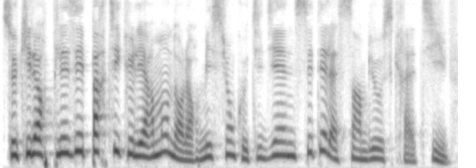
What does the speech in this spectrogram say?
Ce qui leur plaisait particulièrement dans leur mission quotidienne, c'était la symbiose créative.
